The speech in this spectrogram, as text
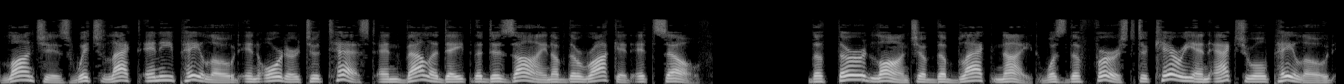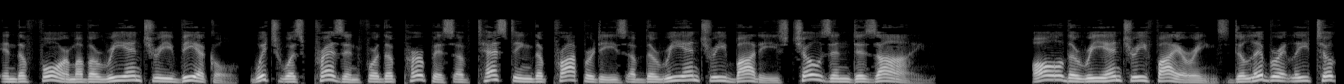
launches which lacked any payload in order to test and validate the design of the rocket itself. The third launch of the Black Knight was the first to carry an actual payload in the form of a re-entry vehicle, which was present for the purpose of testing the properties of the re-entry body's chosen design. All the re-entry firings deliberately took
